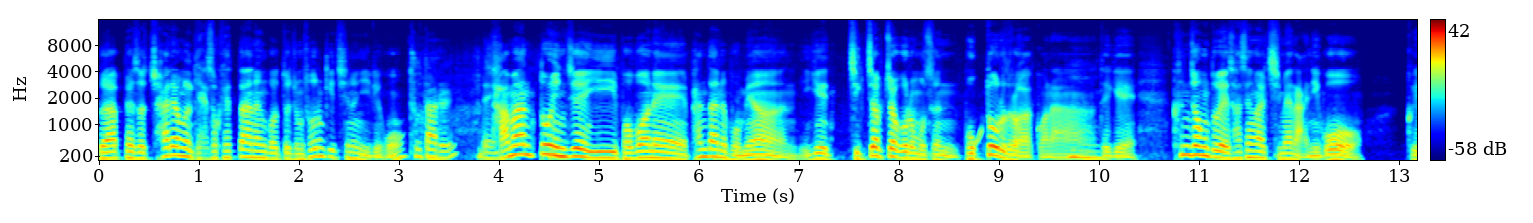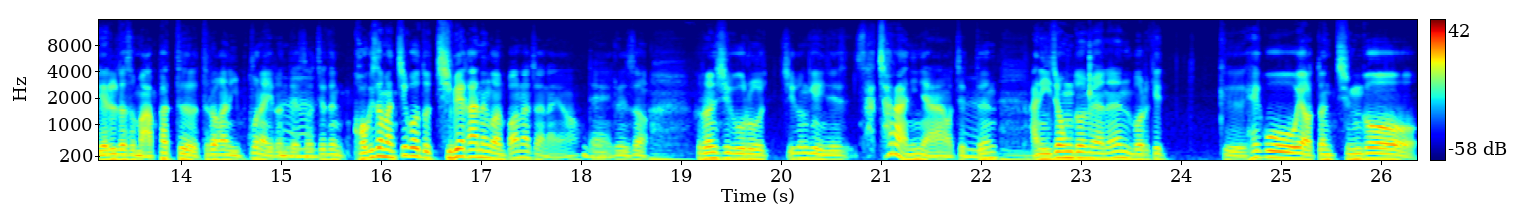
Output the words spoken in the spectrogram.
그 앞에서 촬영을 계속 했다는 것도 좀 소름 끼치는 일이고 두 달을. 네. 다만 또 이제 이 법원의 판단을 보면 이게 직접적으로 무슨 복도로 들어갔거나 음. 되게 큰 정도의 사생활 침해는 아니고 그 예를 들어서 뭐 아파트 들어가는 입구나 이런 데서 음. 어쨌든 거기서만 찍어도 집에 가는 건 뻔하잖아요. 네. 네, 그래서 그런 식으로 찍은 게 이제 사찰 아니냐 어쨌든 음. 아니 이 정도면은 뭐 이렇게 그 해고의 어떤 증거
